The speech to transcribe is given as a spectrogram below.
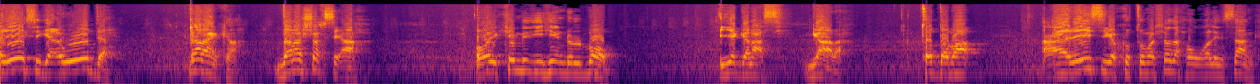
adeegsiga awoodda qaranka dana shakhsi ah oo ay ka mid yihiin dhulboob iyo ganacsi gaar ah. Toddoba caadaysiga ku-tumashada xuquuqal insaanka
